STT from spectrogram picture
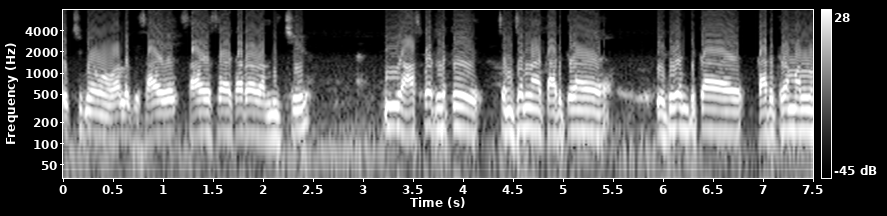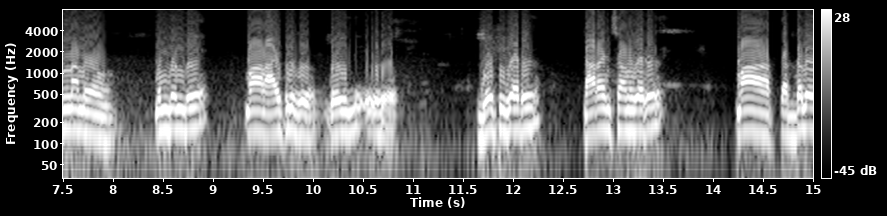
వచ్చి మేము వాళ్ళకి సహాయ సహాయ సహకారాలు అందించి ఈ హాస్పిటల్కి చిన్న చిన్న కార్యక్రమ ఎటువంటి కా- కార్యక్రమాలు ఉన్నా మేము ముందుండి మా నాయకులు గోపి గారు నారాయణ స్వామి గారు మా పెద్దలు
